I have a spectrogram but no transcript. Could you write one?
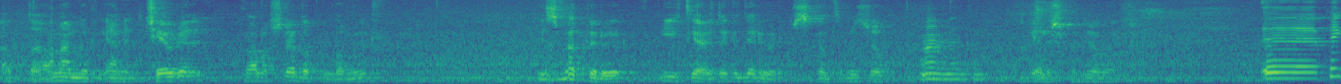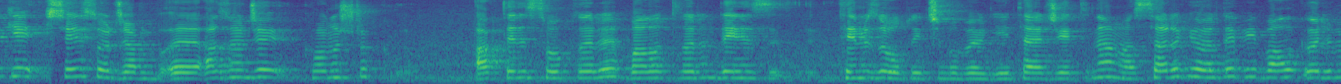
hatta anamur yani çevre balıkçılar da kullanıyor. Hizmet veriyor. Bir da gideriyor. Bir sıkıntımız yok. Anladım. Gelişme diyorlar. Ee, peki şey soracağım. Ee, az önce konuştuk. Akdeniz soğukları balıkların deniz temiz olduğu için bu bölgeyi tercih ettiğini ama Sarıgöl'de bir balık ölümü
